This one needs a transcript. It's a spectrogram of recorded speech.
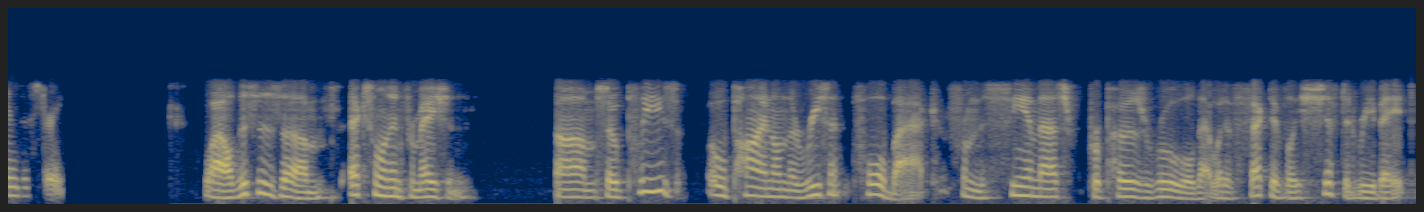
industry. Wow, this is um, excellent information. Um, so please opine on the recent pullback from the CMS proposed rule that would effectively shifted rebates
